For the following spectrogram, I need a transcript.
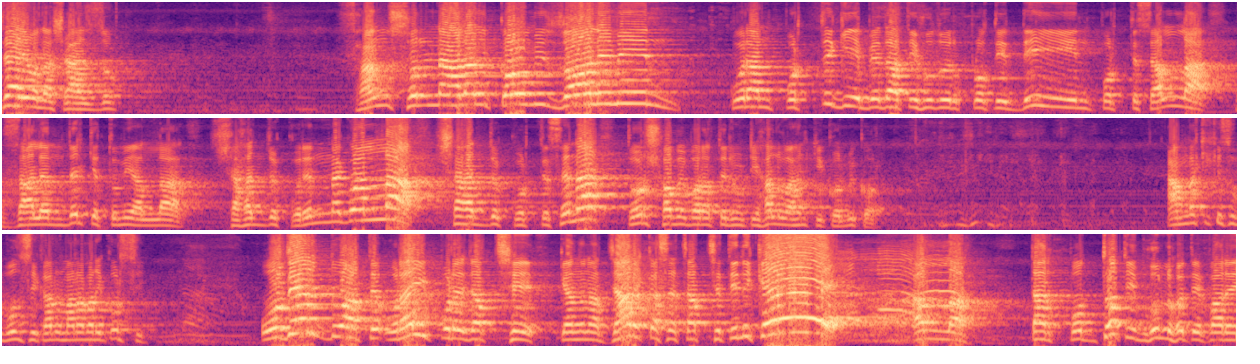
দেয়ও না সাহায্য। জালিমিন কোরআন পড়তে গিয়ে বেদাতি হুজুর প্রতিদিন পড়তেছে, আল্লাহ, জালেমদেরকে তুমি আল্লাহ সাহায্য করেন না গো আল্লাহ, সাহায্য করতেছে না, তোর সবে বরাতে রুটি হালুয়া কি করবি কর। আমরা কি কিছু বলছি কারণ মারামারি করছি? ওদের দোয়াতে ওরাই পড়ে যাচ্ছে, কেননা যার কাছে চাচ্ছে তিনি কে? আল্লাহ। তার পদ্ধতি ভুল হতে পারে,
